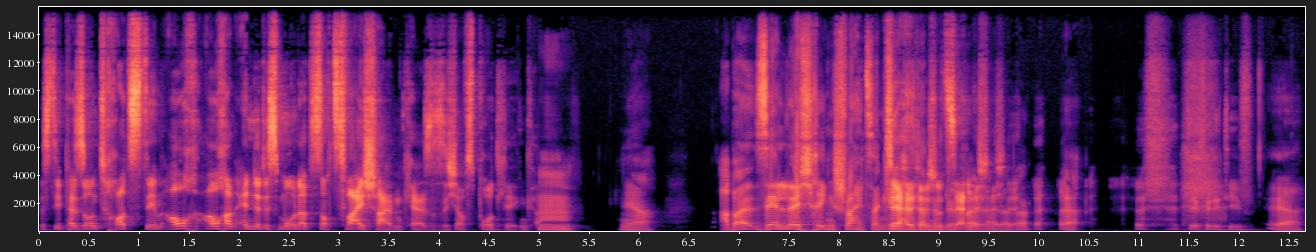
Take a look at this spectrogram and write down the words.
dass die Person trotzdem auch, auch am Ende des Monats noch zwei Scheiben Käse sich aufs Brot legen kann. Hm, ja. Aber sehr löchrigen Schweizer Käse. Ja, das schon sehr Fall löchrig, leider, ne? ja. Definitiv. ja.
